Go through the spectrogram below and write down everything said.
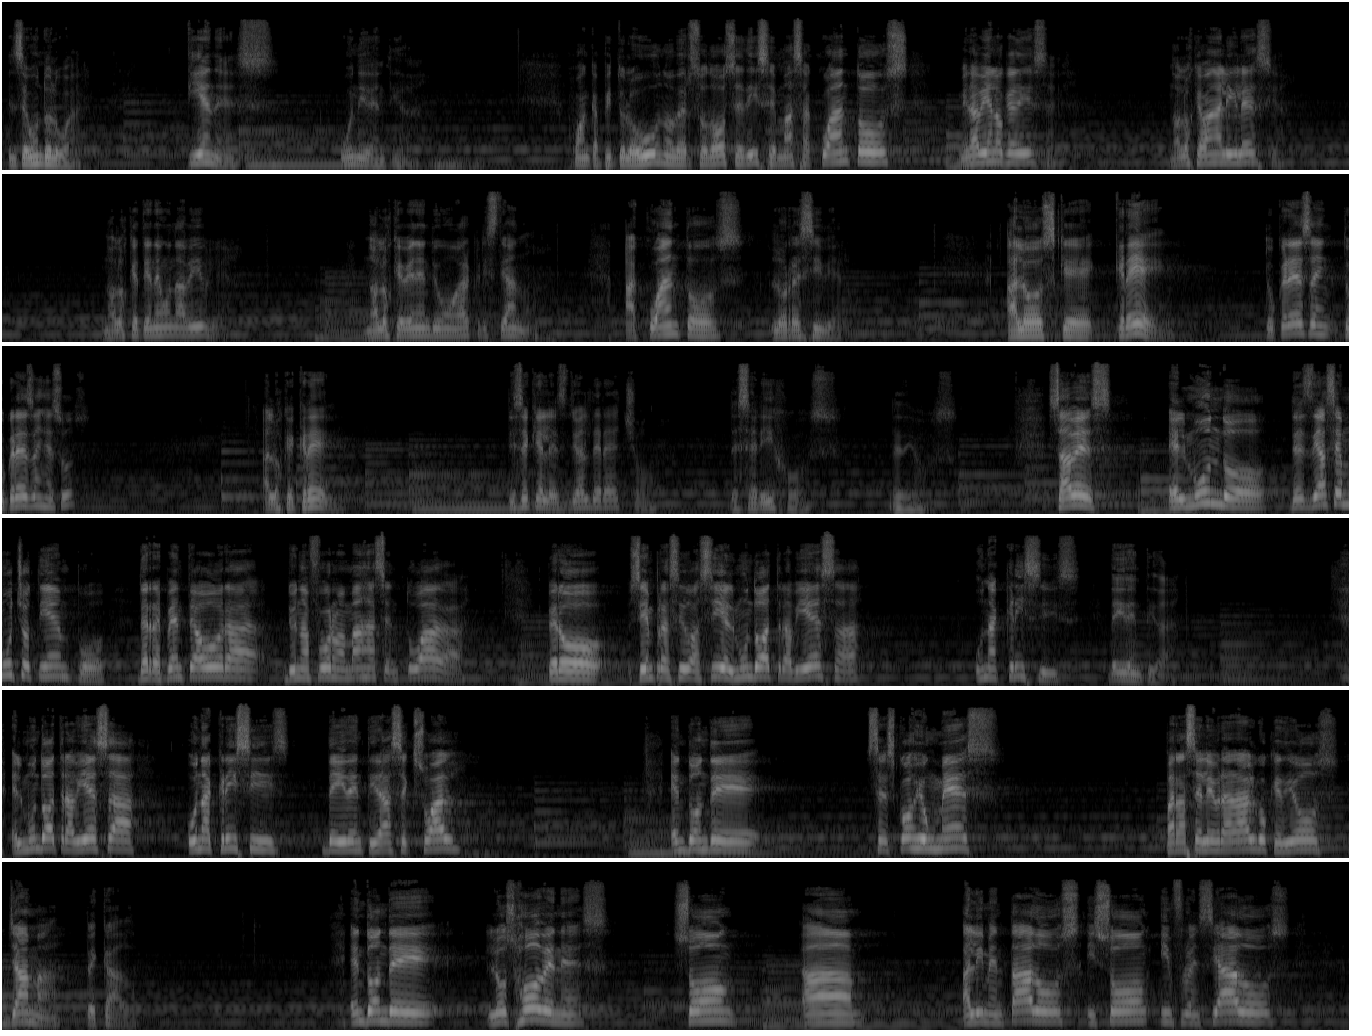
En segundo lugar, tienes una identidad. Juan capítulo 1, verso 12 dice, más a cuántos, mira bien lo que dice, no los que van a la iglesia, no los que tienen una Biblia, no los que vienen de un hogar cristiano, ¿A cuántos lo recibieron? A los que creen. ¿Tú crees en, ¿tú crees en Jesús? A los que creen. Dice que les dio el derecho de ser hijos de Dios. Sabes, el mundo desde hace mucho tiempo, de repente ahora de una forma más acentuada, pero siempre ha sido así, el mundo atraviesa una crisis de identidad. El mundo atraviesa una crisis de identidad sexual en donde se escoge un mes para celebrar algo que Dios llama pecado. En donde los jóvenes son ah, alimentados y son influenciados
